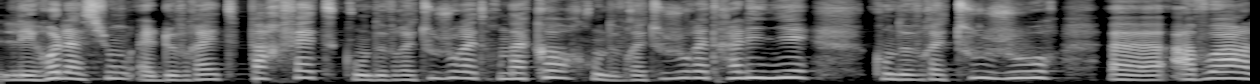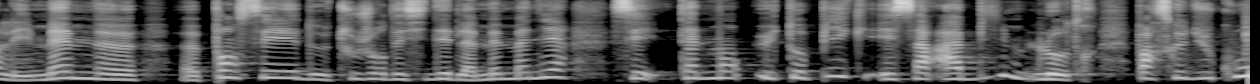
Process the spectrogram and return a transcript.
les relations, elles devraient être parfaites, qu'on devrait toujours être en accord, qu'on devrait toujours être aligné, qu'on devrait toujours euh, avoir les mêmes euh, pensées, de toujours décider de la même manière, c'est tellement utopique et ça abîme l'autre. Parce que du coup,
